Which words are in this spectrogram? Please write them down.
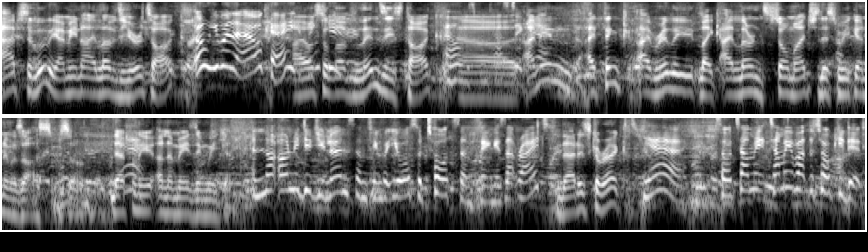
Absolutely. I mean, I loved your talk. Oh, you were there. Okay. I also you. loved Lindsay's talk. Uh, Oh, was fantastic, I mean, I think I really like. I learned so much this weekend. It was awesome. So definitely an amazing weekend. And not only did you learn something, but you also taught something. Is that right? That is correct. Yeah. So tell me, tell me about the talk you did.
